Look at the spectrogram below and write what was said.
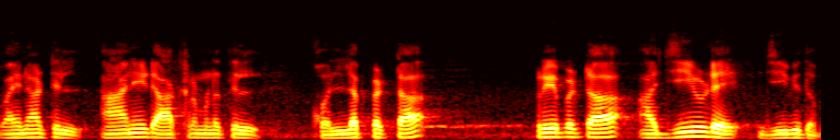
വയനാട്ടിൽ ആനയുടെ ആക്രമണത്തിൽ കൊല്ലപ്പെട്ട പ്രിയപ്പെട്ട അജിയുടെ ജീവിതം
